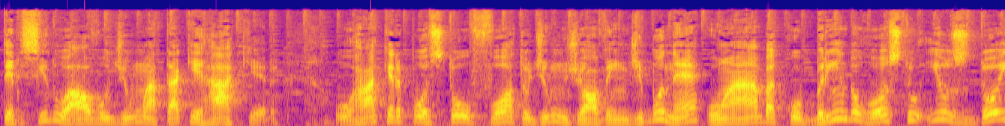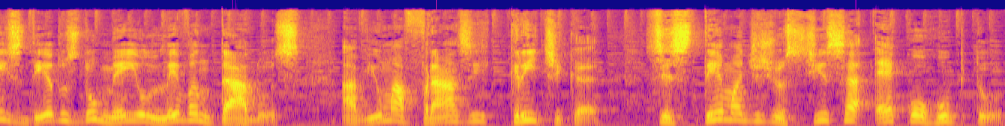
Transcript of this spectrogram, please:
ter sido alvo de um ataque hacker. O hacker postou foto de um jovem de boné com a aba cobrindo o rosto e os dois dedos do meio levantados. Havia uma frase crítica: Sistema de justiça é corrupto.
